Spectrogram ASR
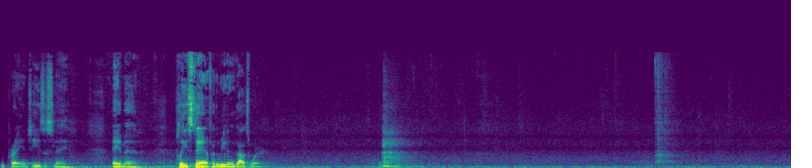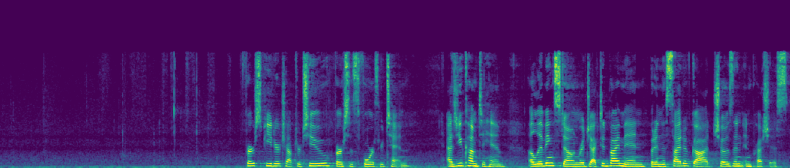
We pray in Jesus' name. Amen. Please stand for the reading of God's word. First Peter chapter 2 verses 4 through 10. As you come to him, a living stone rejected by men, but in the sight of God chosen and precious,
